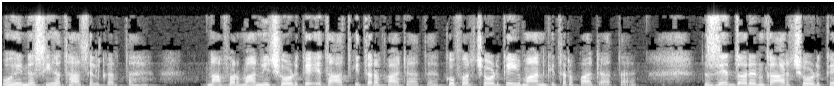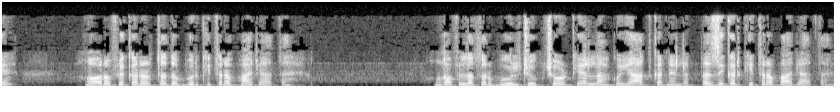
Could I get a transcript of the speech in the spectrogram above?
وہی نصیحت حاصل کرتا ہے۔ نافرمانی چھوڑ کے اطاط کی طرف آ جاتا ہے۔ کفر چھوڑ کے ایمان کی طرف آ جاتا ہے۔ ضد اور انکار چھوڑ کے غور و فکر اور تدبر کی طرف آ جاتا ہے۔ غفلت اور بھول چوک چھوڑ کے اللہ کو یاد کرنے لگتا ہے، ذکر کی طرف آ جاتا ہے۔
